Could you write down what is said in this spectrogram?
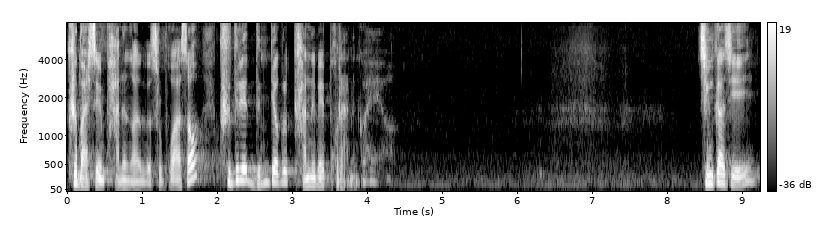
그 말씀에 반응하는 것을 보아서 그들의 능력을 가늠해 보라는 거예요. 지금까지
